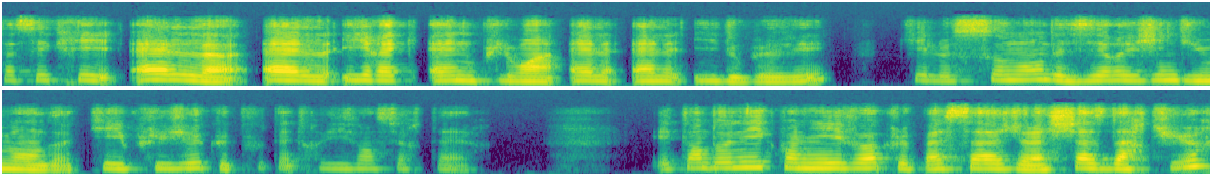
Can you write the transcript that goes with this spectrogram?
ça s'écrit L-L-Y-N plus loin L-L-I-W, qui est le saumon des origines du monde, qui est plus vieux que tout être vivant sur Terre. Étant donné qu'on y évoque le passage de la chasse d'Arthur,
